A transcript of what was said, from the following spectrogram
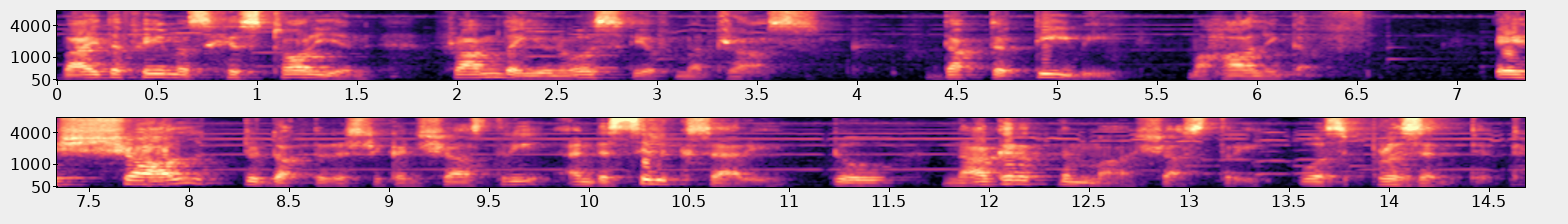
by the famous historian from the University of Madras, Dr. T.V. Mahalingam. A shawl to Dr. Srikant Shastri and a silk sari to Nagaratnamma Shastri was presented.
